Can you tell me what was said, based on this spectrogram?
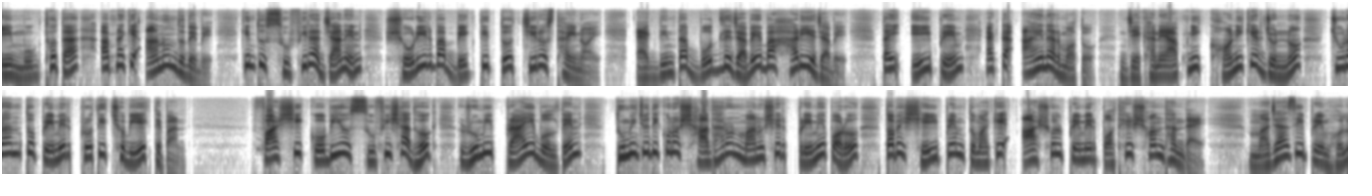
এই মুগ্ধতা আপনাকে আনন্দ দেবে। কিন্তু সুফিরা জানেন, শরীর বা ব্যক্তিত্ব চিরস্থায়ী নয়। একদিন তা বদলে যাবে বা হারিয়ে যাবে। তাই এই প্রেম একটা আয়নার মতো, যেখানে আপনি ক্ষণিকের জন্য চূড়ান্ত প্রেমের প্রতিচ্ছবি দেখতে পান। ফার্সি কবি ও সুফি সাধক রুমি প্রায় বলতেন তুমি যদি কোনো সাধারণ মানুষের প্রেমে পড়ো, তবে সেই প্রেম তোমাকে আসল প্রেমের পথের সন্ধান দেয়। মাজাজি প্রেম হল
